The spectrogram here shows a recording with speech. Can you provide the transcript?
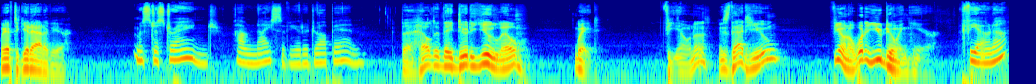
We have to get out of here. Mr. Strange, how nice of you to drop in. The hell did they do to you, Lil? Wait. Fiona? Is that you? Fiona, what are you doing here? Fiona?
